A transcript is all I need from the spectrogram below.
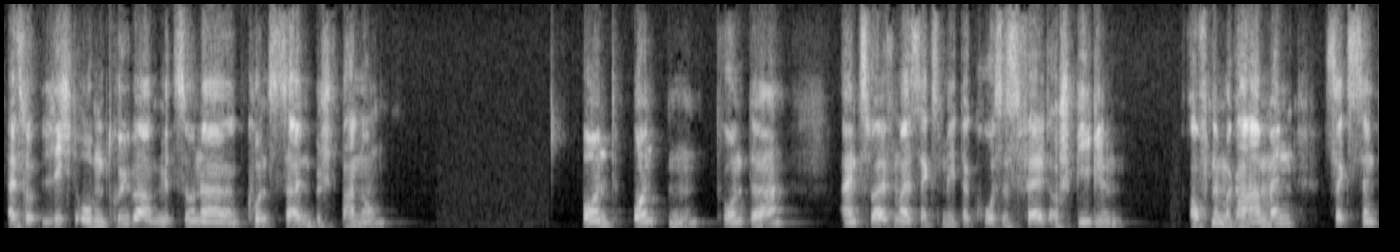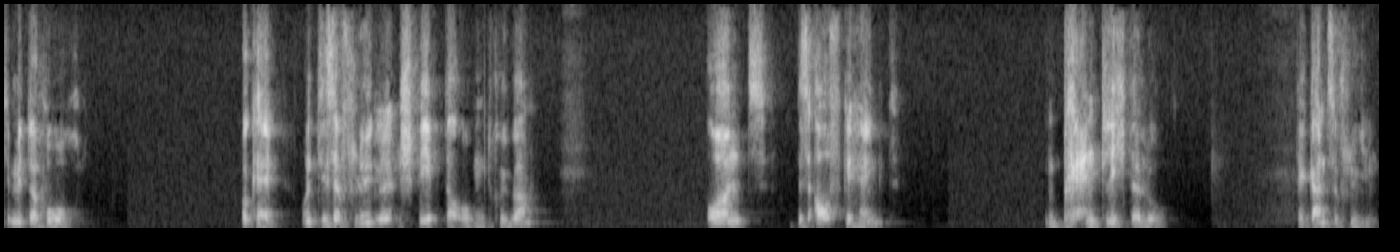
also Licht oben drüber mit so einer Kunstseidenbespannung. Und unten drunter ein 12 mal 6 Meter großes Feld aus Spiegeln auf einem Rahmen 6 Zentimeter hoch. Okay, und dieser Flügel schwebt da oben drüber und ist aufgehängt und brennt lichterloh. Der ganze Flügel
